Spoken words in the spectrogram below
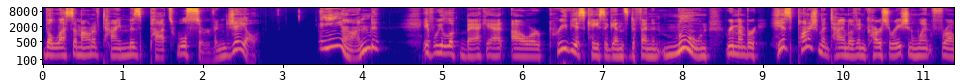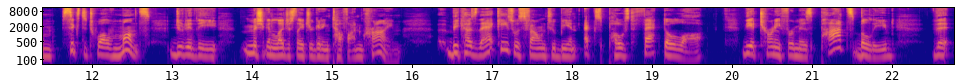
the less amount of time Ms. Potts will serve in jail. And if we look back at our previous case against defendant Moon, remember his punishment time of incarceration went from 6 to 12 months due to the Michigan legislature getting tough on crime. Because that case was found to be an ex post facto law, the attorney for Ms. Potts believed that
